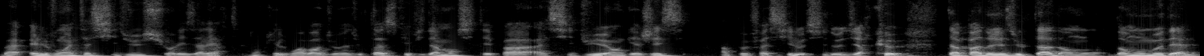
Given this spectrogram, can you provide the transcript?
bah, elles vont être assidues sur les alertes, donc elles vont avoir du résultat. Parce qu'évidemment, si tu n'es pas assidu et engagé, c'est un peu facile aussi de dire que tu n'as pas de résultat dans mon, dans mon modèle.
